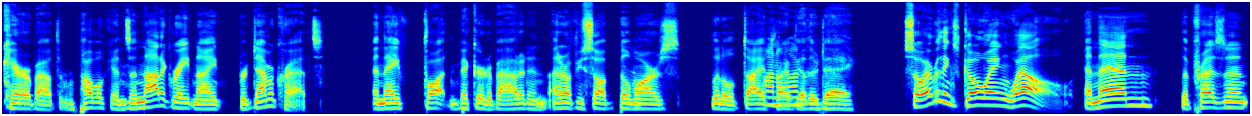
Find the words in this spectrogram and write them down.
care about the Republicans and not a great night for Democrats. And they fought and bickered about it. And I don't know if you saw Bill Maher's little diatribe Monologue. the other day. So everything's going well. And then the president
